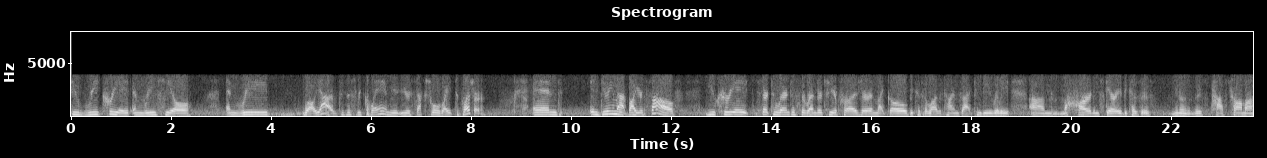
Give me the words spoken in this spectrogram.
to recreate and re-heal and re well yeah to just reclaim your, your sexual right to pleasure. And in doing that by yourself you create start to learn to surrender to your pleasure and let go because a lot of times that can be really um hard and scary because there's you know there's past trauma.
